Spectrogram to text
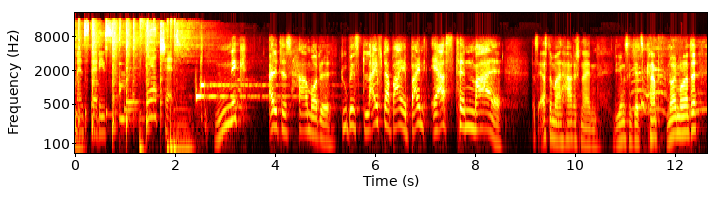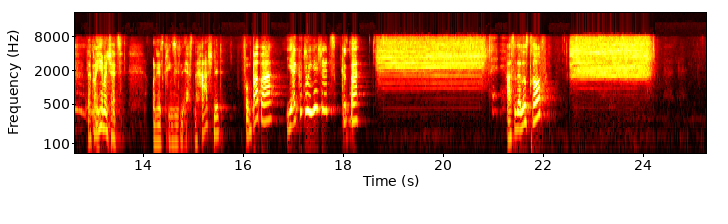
Bromance Daddies. Der Chat. Nick, altes Haarmodel, du bist live dabei beim ersten Mal. Das erste Mal Haare schneiden. Die Jungs sind jetzt knapp neun Monate. Bleib mal hier, mein Schatz. Und jetzt kriegen sie den ersten Haarschnitt vom Papa. Ja, guck mal hier, Schatz. Guck mal. Hast du da Lust drauf?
